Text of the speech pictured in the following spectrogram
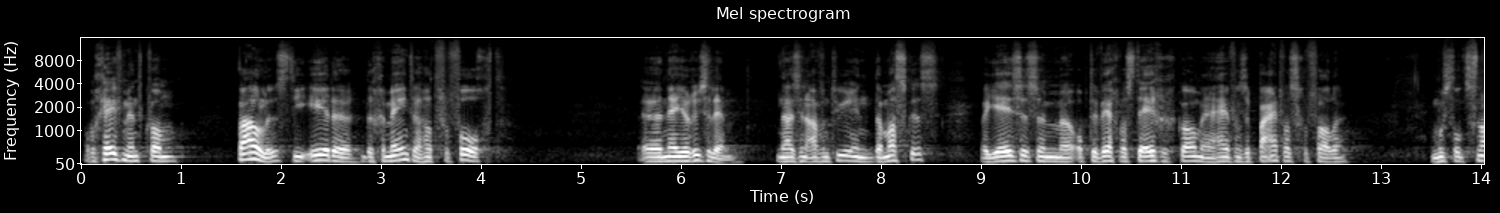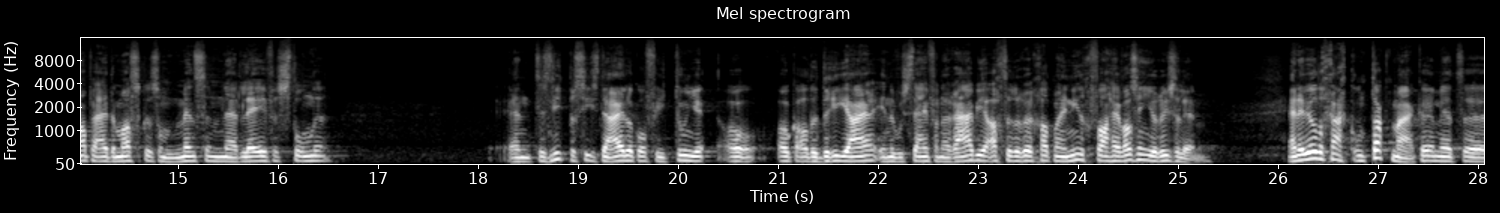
Op een gegeven moment kwam Paulus, die eerder de gemeente had vervolgd, uh, naar Jeruzalem. Na zijn avontuur in Damascus, waar Jezus hem uh, op de weg was tegengekomen en hij van zijn paard was gevallen. Hij moest ontsnappen uit Damascus omdat mensen naar het leven stonden. En het is niet precies duidelijk of hij toen je, ook al de drie jaar in de woestijn van Arabië achter de rug had, maar in ieder geval, hij was in Jeruzalem. En hij wilde graag contact maken met uh,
